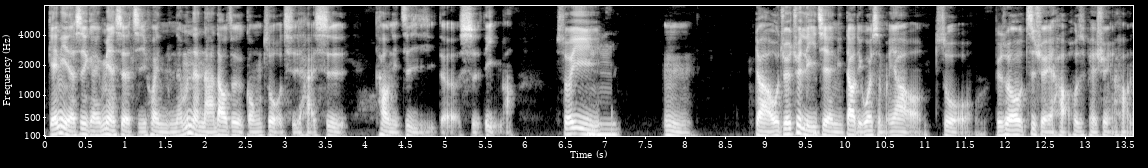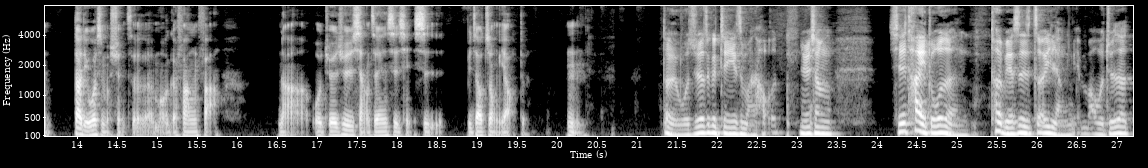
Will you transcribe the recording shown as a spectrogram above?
给你的是一个面试的机会，你能不能拿到这个工作，其实还是靠你自己的实力嘛。所以，嗯，嗯，对啊，我觉得去理解你到底为什么要做，比如说自学也好，或是培训也好，你到底为什么选择了某个方法，那我觉得去想这件事情是比较重要的。嗯，对，我觉得这个建议是蛮好的，因为像其实太多人，特别是这一两年吧，我觉得。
